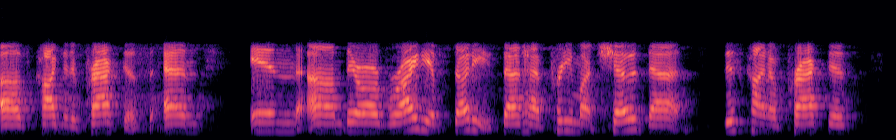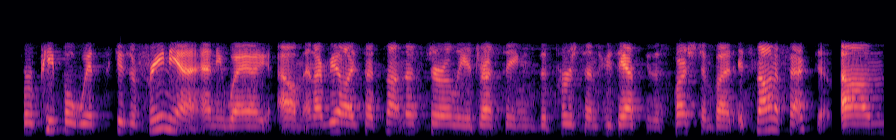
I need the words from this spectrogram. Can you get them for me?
of cognitive practice. And in um, there are a variety of studies that have pretty much showed that this kind of practice for people with schizophrenia anyway, um, and I realize that's not necessarily addressing the person who's asking this question, but it's not effective. Um,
